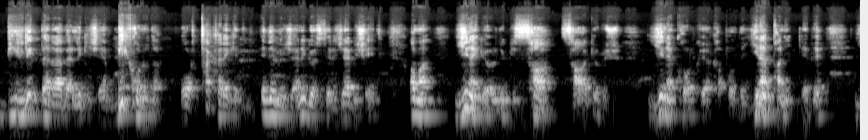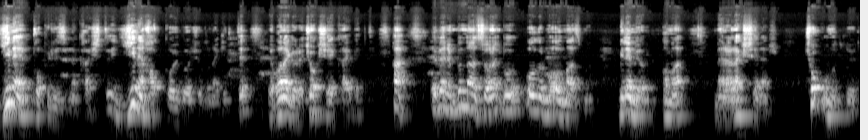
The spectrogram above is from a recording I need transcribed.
birlik beraberlik için yani bir konuda ortak hareket edemeyeceğini göstereceği bir şeydi. Ama yine gördük ki sağ, sağ görüş yine korkuya kapıldı, yine panikledi, yine popülizme kaçtı, yine halk goygoyculuğuna gitti ve bana göre çok şey kaybetti. Ha efendim bundan sonra bu olur mu olmaz mı bilemiyorum ama Meral Akşener çok umutluydu.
